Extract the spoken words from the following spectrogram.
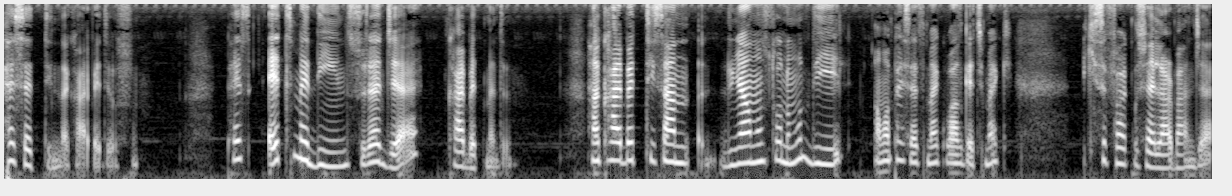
Pes ettiğinde kaybediyorsun. Pes etmediğin sürece kaybetmedin. Ha kaybettiysen dünyanın sonu mu? Değil. Ama pes etmek, vazgeçmek ikisi farklı şeyler bence.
